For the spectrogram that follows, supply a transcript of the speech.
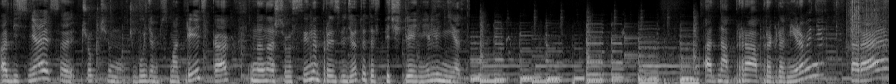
объясняется, что к чему. Будем смотреть, как на нашего сына произведет это впечатление или нет. Одна про программирование, вторая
